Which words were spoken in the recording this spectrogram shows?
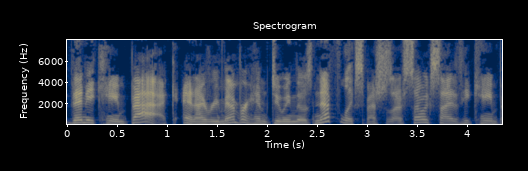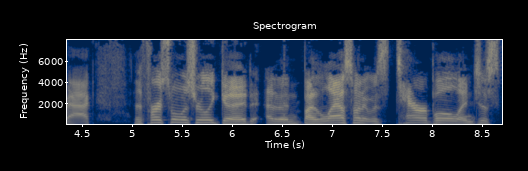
then he came back and i remember him doing those netflix specials i was so excited he came back the first one was really good and then by the last one it was terrible and just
